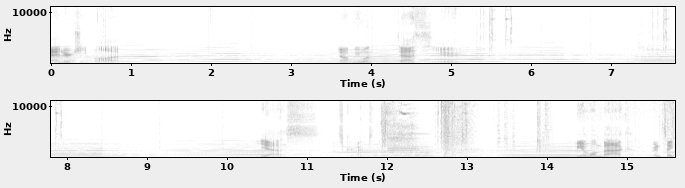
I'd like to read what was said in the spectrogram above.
energy bot. No, we want death here. Yes, that's correct. We get one back. We're gonna take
